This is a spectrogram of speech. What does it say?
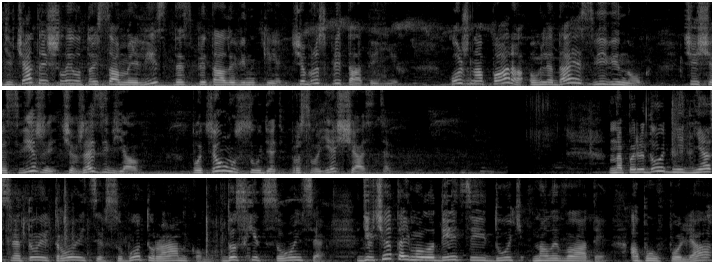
дівчата йшли у той самий ліс, де сплітали вінки, щоб розплітати їх. Кожна пара оглядає свій вінок, чи ще свіжий, чи вже зів'яв. По цьому судять про своє щастя. Напередодні Дня Святої Троїці в суботу ранком, до схід сонця, дівчата й молодиці йдуть на левади або в поля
